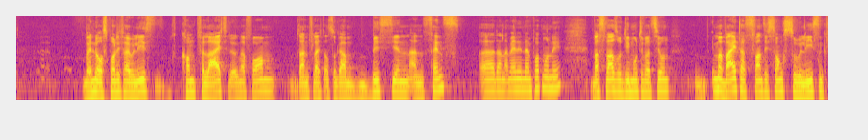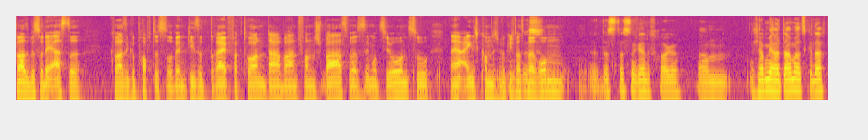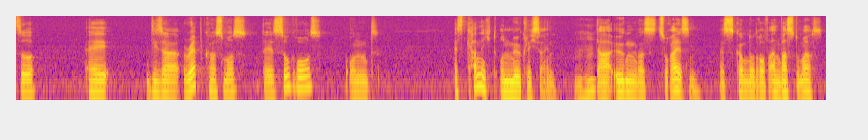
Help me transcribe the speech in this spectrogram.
wenn du auf Spotify release, kommt vielleicht in irgendeiner Form dann vielleicht auch sogar ein bisschen an Sense äh, dann am Ende in deinem Portemonnaie. Was war so die Motivation, immer weiter 20 Songs zu releasen, quasi bis so der erste quasi gepoppt ist, so wenn diese drei Faktoren da waren, von Spaß versus Emotion zu, naja, eigentlich kommt nicht wirklich was bei Das- rum. Das, das ist eine geile Frage. Ähm, ich habe mir halt damals gedacht, so, ey, dieser Rap-Kosmos, der ist so groß und es kann nicht unmöglich sein, da irgendwas zu reißen. Es kommt nur darauf an, was du machst.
